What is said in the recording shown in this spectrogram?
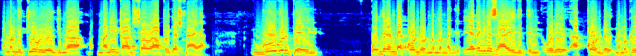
നമ്മൾ നിത്യം ഉപയോഗിക്കുന്ന മണി ട്രാൻസ്ഫർ ആപ്ലിക്കേഷനായ ഗൂഗിൾ പേയിൽ ഒന്ന് രണ്ട് അക്കൗണ്ട് ഉണ്ടെന്നുണ്ടെങ്കിൽ ഏതെങ്കിലും സാഹചര്യത്തിൽ ഒരു അക്കൗണ്ട് നമുക്ക്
